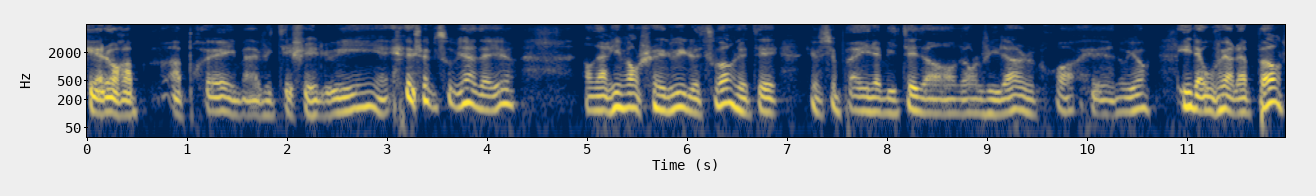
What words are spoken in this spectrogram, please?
Et alors après, il m'a invité chez lui. je me souviens d'ailleurs, en arrivant chez lui le soir, j'étais, je sais pas, il habitait dans, le village, je crois, à New York. Il a ouvert la porte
